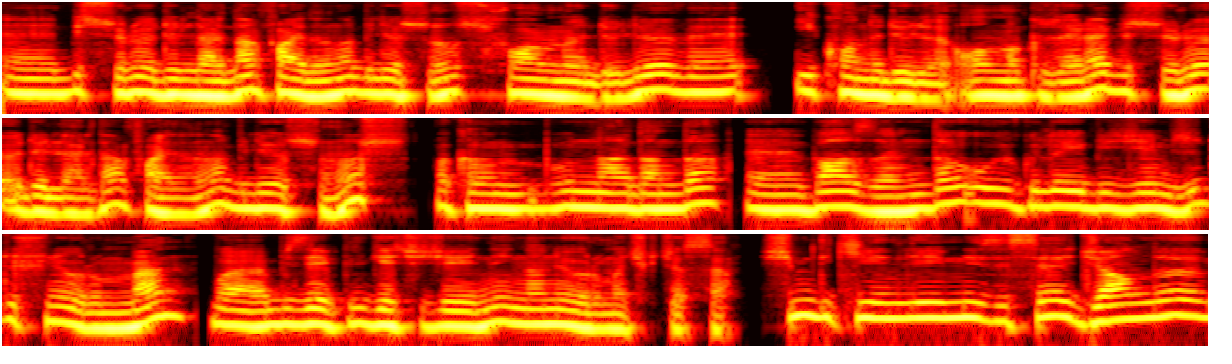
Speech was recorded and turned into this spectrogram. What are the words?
e, bir sürü ödüllerden faydalanabiliyorsunuz. Form ödülü ve ikon ödülü olmak üzere bir sürü ödüllerden faydalanabiliyorsunuz. Bakalım bunlardan da e, bazılarını da uygulayabileceğimizi düşünüyorum ben. Bayağı bir zevkli geçeceğine inanıyorum açıkçası. Şimdiki yeniliğimiz ise canlı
